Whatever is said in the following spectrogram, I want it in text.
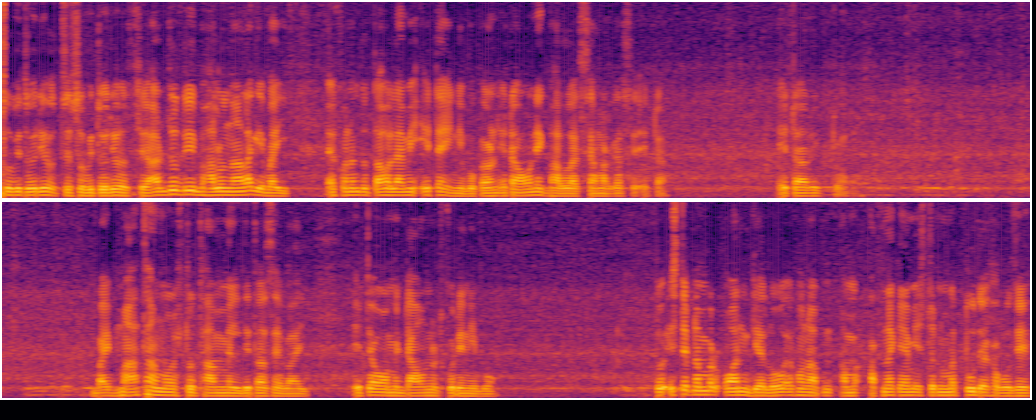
ছবি তৈরি হচ্ছে, ছবি তৈরি হচ্ছে। আর যদি ভালো না লাগে ভাই এখন তো তাহলে আমি এটাই নিব, কারণ এটা অনেক ভালো লাগছে আমার কাছে, এটা। এটা আর একটু ভাই, মাথা নষ্ট থামমেল দিতেছে ভাই। এটাও আমি ডাউনলোড করে নিব। তো স্টেপ নাম্বার ওয়ান গেল। এখন আপ- আপনাকে আমি স্টেপ নাম্বার টু দেখাবো যে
